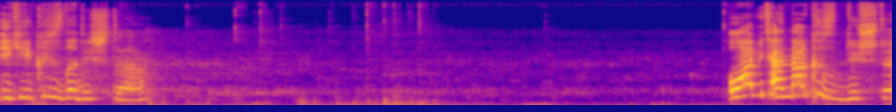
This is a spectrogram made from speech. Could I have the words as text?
iki kız da düştü. Oha bir tane daha kız düştü.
